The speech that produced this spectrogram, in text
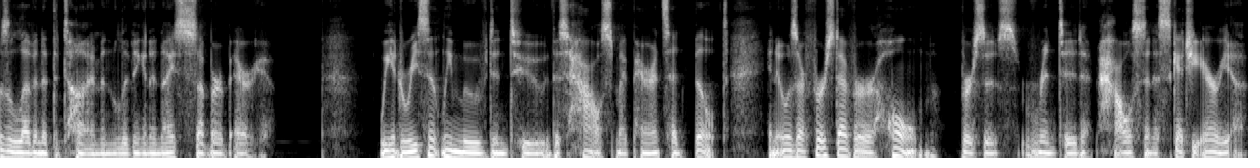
Was 11 at the time and living in a nice suburb area. We had recently moved into this house my parents had built, and it was our first ever home versus rented house in a sketchy area.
